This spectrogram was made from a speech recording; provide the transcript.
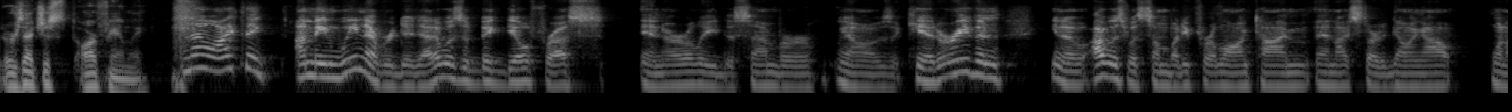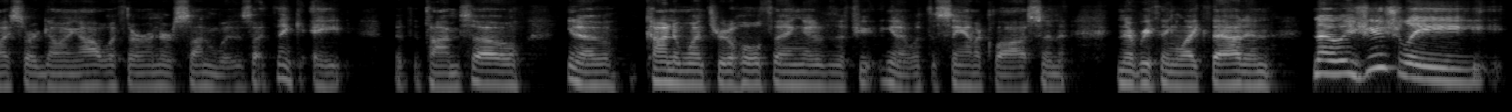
or is that just our family? No, I think I mean we never did that. It was a big deal for us in early December, you know, I was a kid, or even, you know, I was with somebody for a long time and I started going out when I started going out with her and her son was, I think, eight at the time. So, you know, kind of went through the whole thing of the few, you know, with the Santa Claus and and everything like that. And no, it was usually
